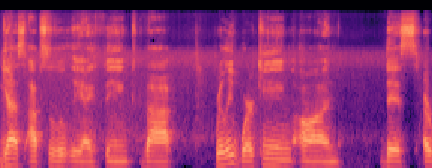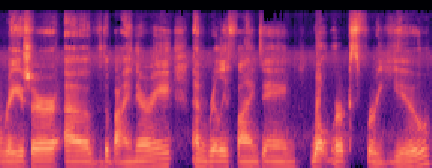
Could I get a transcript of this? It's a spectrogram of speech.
Yes, absolutely. I think that really working on this erasure of the binary and really finding what works for you.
